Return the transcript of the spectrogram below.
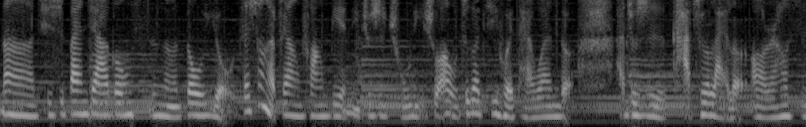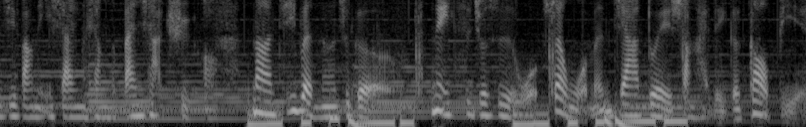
那其实搬家公司呢都有，在上海非常方便，你就是处理说啊，我这个寄回台湾的，他就是卡车来了啊，然后司机帮你一箱一箱的搬下去啊。那基本呢，这个那一次就是我算我们家对上海的一个告别。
